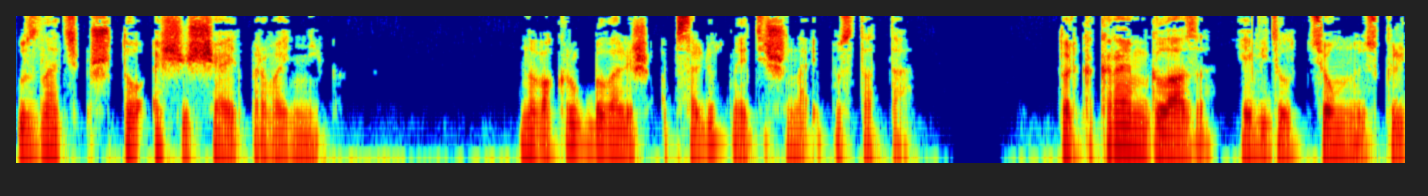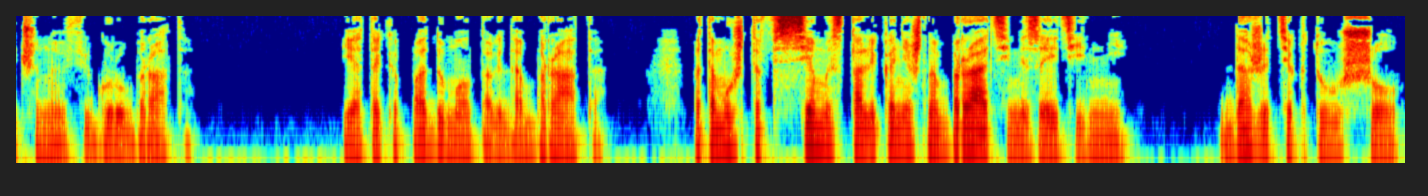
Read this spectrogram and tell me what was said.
узнать, что ощущает проводник. Но вокруг была лишь абсолютная тишина и пустота. Только краем глаза я видел темную, скрюченную фигуру брата. Я так и подумал тогда брата, потому что все мы стали, конечно, братьями за эти дни, даже те, кто ушел,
